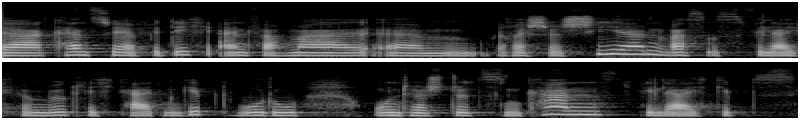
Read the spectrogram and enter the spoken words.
da kannst du ja für dich einfach mal ähm, recherchieren, was es vielleicht für Möglichkeiten gibt, wo du unterstützen kannst. Vielleicht gibt es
